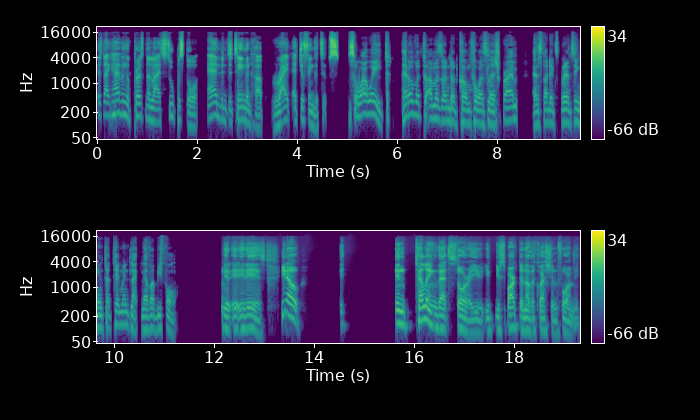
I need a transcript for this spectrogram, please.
It's like having a personalized superstore and entertainment hub right at your fingertips. So why wait? Head over to amazon.com forward slash prime and start experiencing entertainment like never before. It, it, it is. You know, it- in telling that story, you, you you sparked another question for me.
